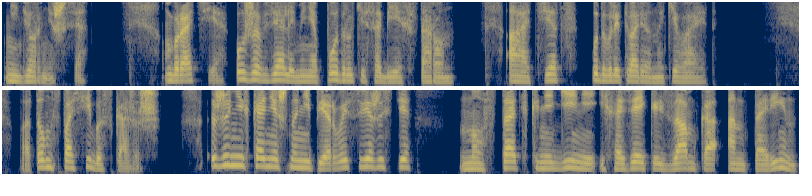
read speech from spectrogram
не дернешься. Братья уже взяли меня под руки с обеих сторон, а отец удовлетворенно кивает. Потом спасибо скажешь. Жених, конечно, не первой свежести, но стать княгиней и хозяйкой замка Антарин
